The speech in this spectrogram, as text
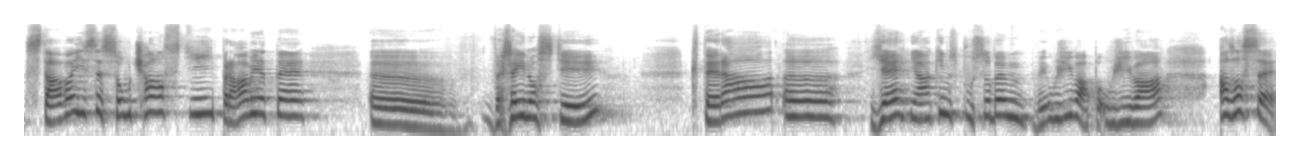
stávají se součástí právě té e, veřejnosti, která e, je nějakým způsobem využívá, používá. A zase,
